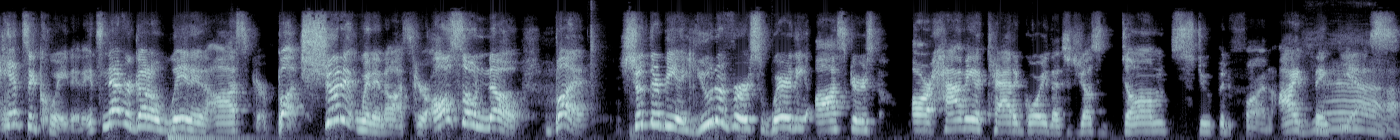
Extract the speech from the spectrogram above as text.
antiquated. It's never gonna win an Oscar. But should it win an Oscar? Also, no. But should there be a universe where the Oscars are having a category that's just dumb, stupid fun? I think yes.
